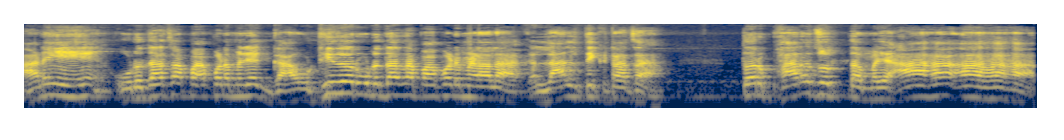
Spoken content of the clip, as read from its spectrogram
आणि उडदाचा पापड म्हणजे गावठी जर उडदाचा पापड मिळाला लाल तिखटाचा तर फारच उत्तम. म्हणजे आ हा आ हा हा.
